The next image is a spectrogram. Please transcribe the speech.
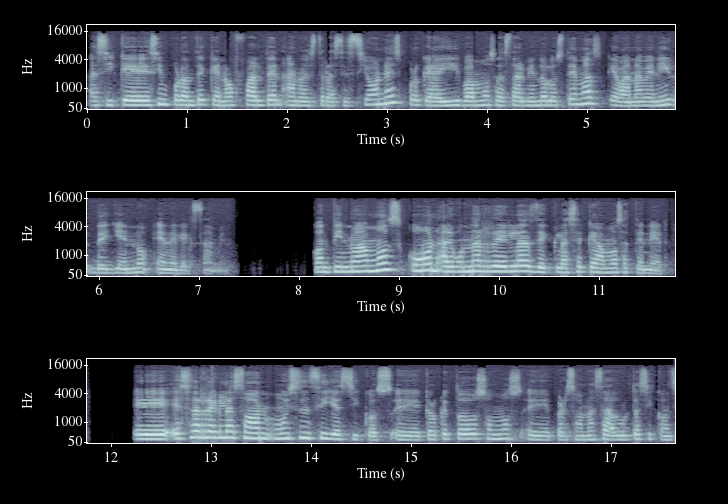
así que es importante que no falten a nuestras sesiones porque ahí vamos a estar viendo los temas que van a venir de lleno en el examen. Continuamos con algunas reglas de clase que vamos a tener. Eh, esas reglas son muy sencillas, chicos. Eh, creo que todos somos personas adultas y conscientes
